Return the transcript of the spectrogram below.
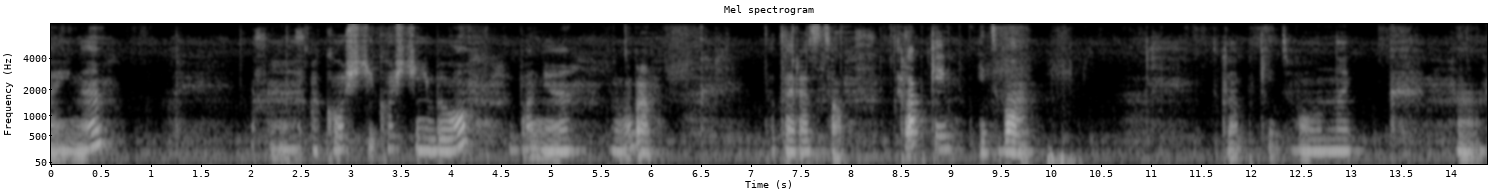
Kolejny. E, A kości, kości nie było? Chyba nie. No dobra. To teraz co? Klapki i dzwon. Klapki, dzwonek. Hmm.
